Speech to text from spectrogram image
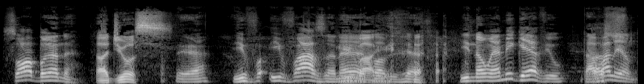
só a banda. Adiós. É. E, e vaza, né, e, vai. e não é Miguel, viu? Tá a, valendo.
